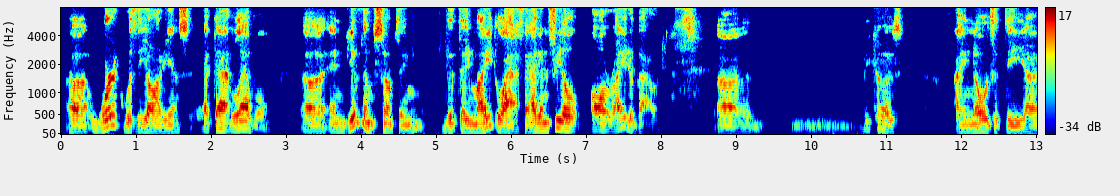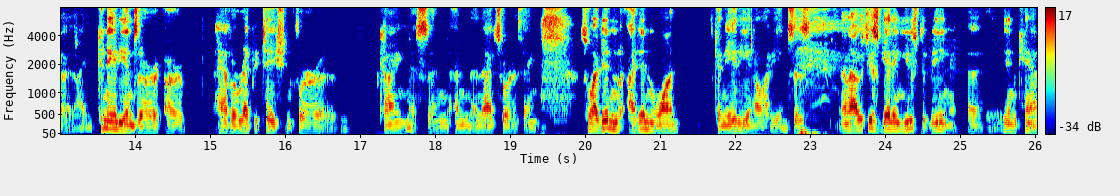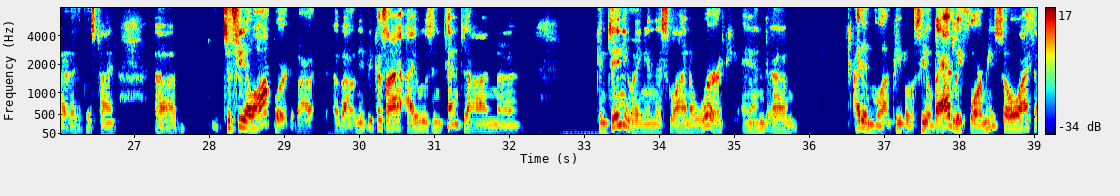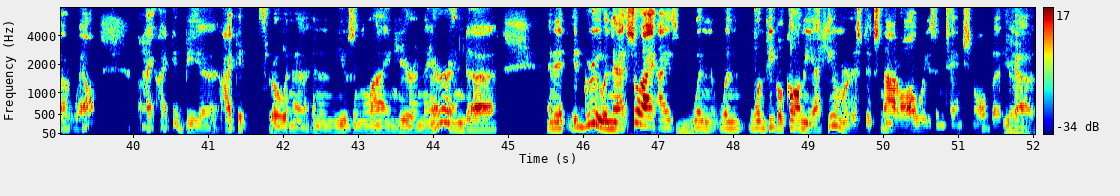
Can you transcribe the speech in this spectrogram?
uh, work with the audience at that level uh, and give them something that they might laugh at and feel all right about. Uh, because I know that the uh, Canadians are are have a reputation for uh, kindness and, and and that sort of thing. So I didn't I didn't want Canadian audiences, and I was just getting used to being uh, in Canada at this time, uh, to feel awkward about about me because I, I was intent on uh, continuing in this line of work, and um, I didn't want people to feel badly for me. So I thought, well, I, I could be a, I could throw in, a, an amusing line here and there, and uh, and it, it grew in that. So I, I mm. when when when people call me a humorist, it's not always intentional, but yeah, uh,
